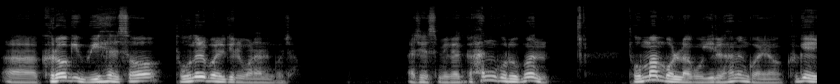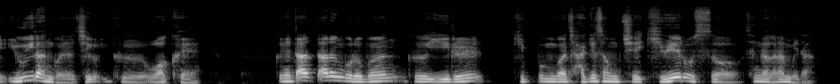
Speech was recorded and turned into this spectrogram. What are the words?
어, 그러기 위해서 돈을 벌기를 원하는 거죠. 아시겠습니까? 그러니까 한 그룹은 돈만 벌라고 일을 하는 거예요. 그게 유일한 거예요. 지금 그 워크에. 근데 따, 다른 그룹은 그 일을 기쁨과 자기 성취의 기회로서 생각을 합니다.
